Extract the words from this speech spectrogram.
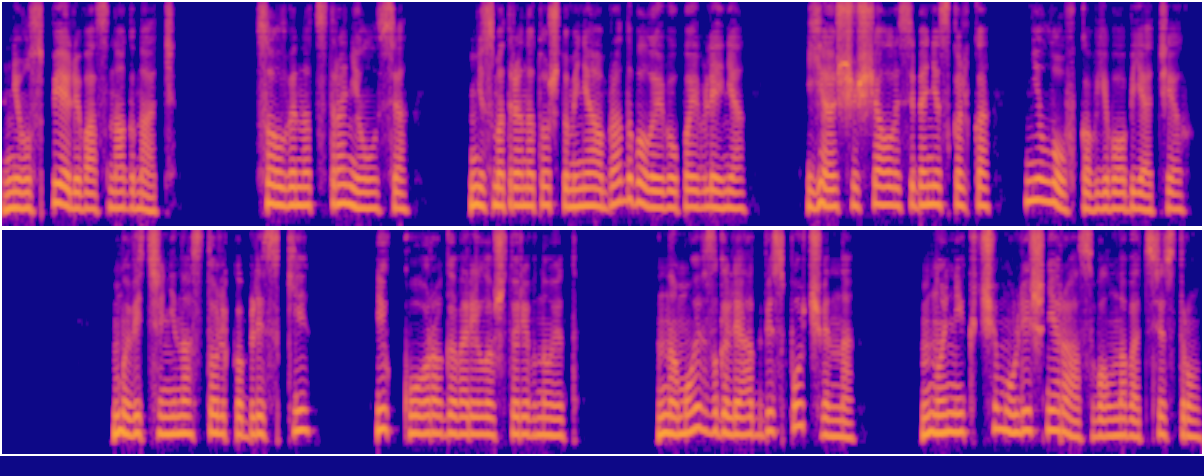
Не успели вас нагнать. Солвин отстранился. Несмотря на то, что меня обрадовало его появление, я ощущала себя несколько неловко в его объятиях. Мы ведь не настолько близки, и Кора говорила, что ревнует. На мой взгляд, беспочвенно, но ни к чему лишний раз волновать сестру.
